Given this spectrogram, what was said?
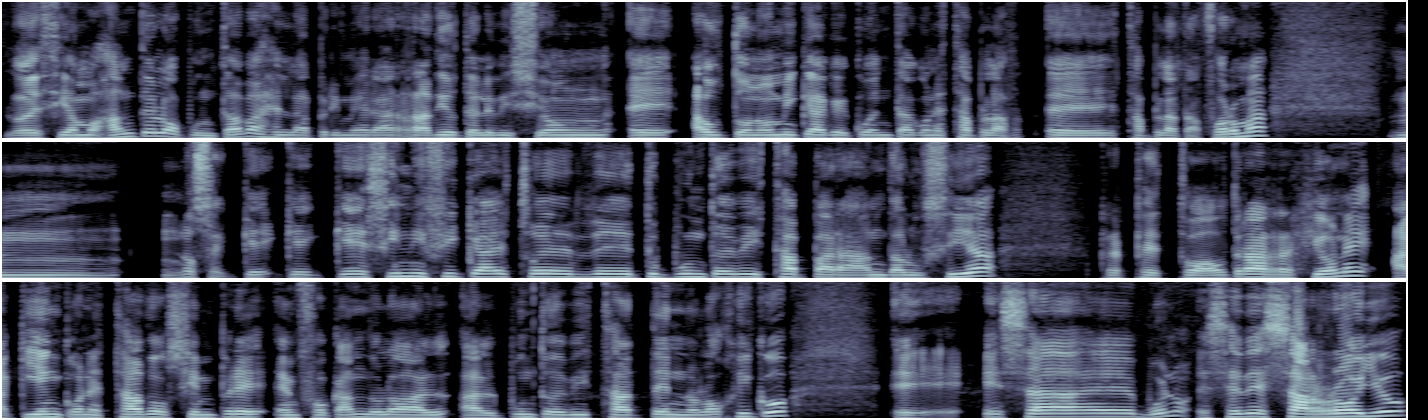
Lo decíamos antes, lo apuntabas en la primera radio televisión eh, autonómica que cuenta con esta, eh, esta plataforma. Mm, no sé, ¿qué, qué, significa esto desde tu punto de vista para Andalucía? respecto a otras regiones, aquí en Conectado siempre enfocándolo al, al punto de vista tecnológico, eh, esa, eh, bueno, ese desarrollo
